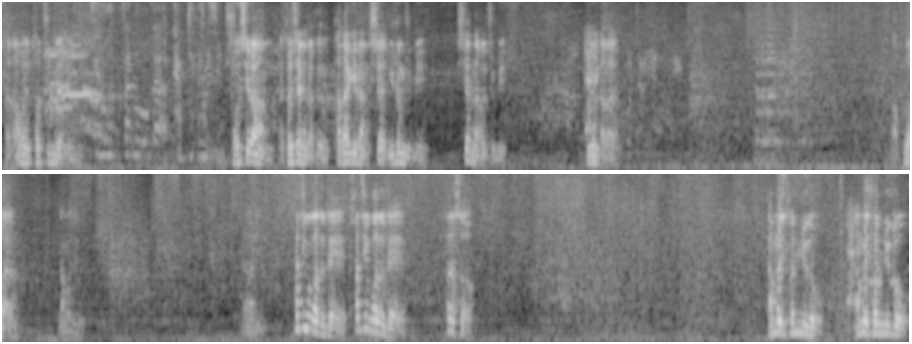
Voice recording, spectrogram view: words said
자, 나머지 더 준비하세요. 새로운 팔로워가 감지되었습니다. 덫이랑, 아, 덫이 아니라 그 바닥이랑 씨앗 유령 준비. 씨앗 나눠 준비. 유령 나가요. 앞으로 와요. 나머지는. 야, 이, 터지고 가도 돼. 터지고 가도 돼. 터졌어. 나머지 던유도. 나머지 던유도.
